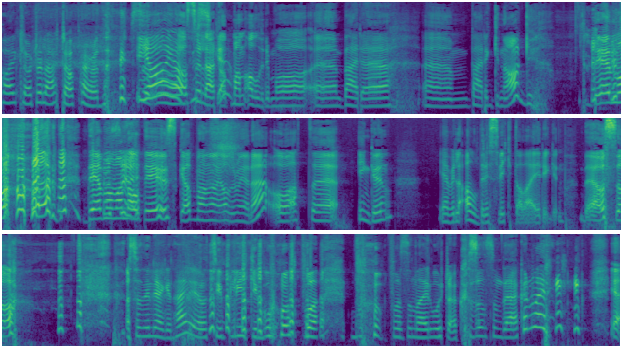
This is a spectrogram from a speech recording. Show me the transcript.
har klart å lære av Paradise. Ja, jeg har også lært at man aldri må uh, bære, um, bære gnag. Det må, det må man alltid huske at man aldri må gjøre. Og at uh, Ingunn, jeg ville aldri svikta deg i ryggen. Det er også Altså, Den legen her er jo typ like god på, på, på sånne her ordtak og sånn som det jeg kan være. Jeg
